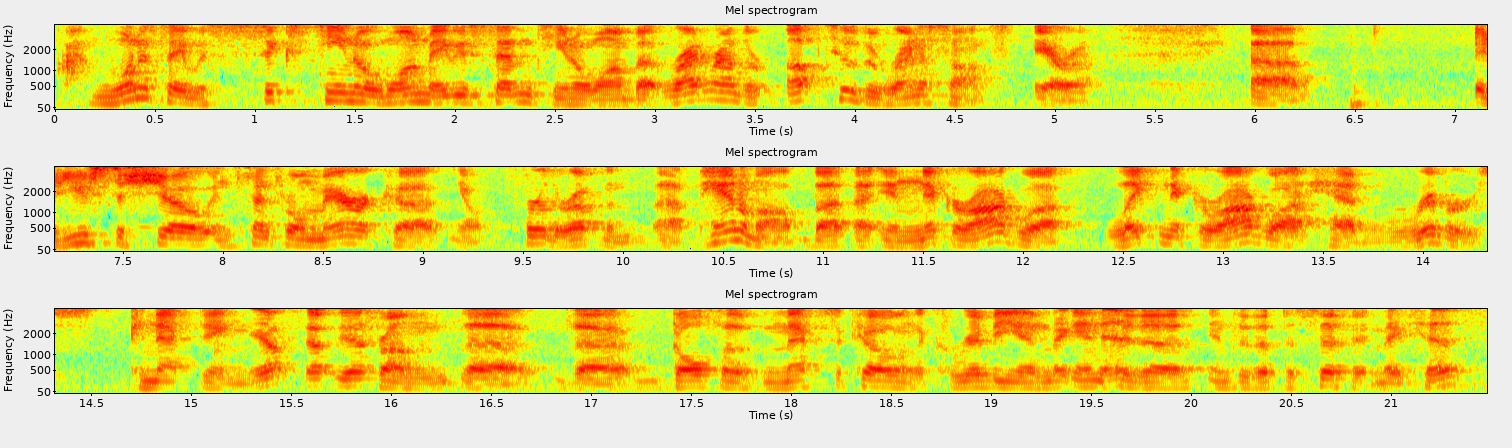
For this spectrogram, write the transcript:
I want to say it was 1601, maybe 1701, but right around the up to the Renaissance era uh, it used to show in Central America, you know, further up than uh, Panama, but uh, in Nicaragua, Lake Nicaragua had rivers connecting Yep, yep, yep. from the the Gulf of Mexico and the Caribbean Makes into sense. the into the Pacific Makes sense.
